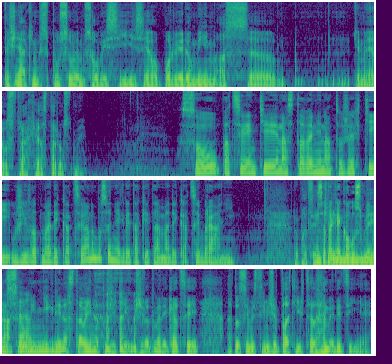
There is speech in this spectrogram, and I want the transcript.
takže nějakým způsobem souvisí s jeho podvědomím a s eh, těmi jeho strachy a starostmi. Jsou pacienti nastaveni na to, že chtějí užívat medikaci, anebo se někdy taky té medikaci brání? No pacienti se tak jako nejsou nikdy nastaveni na to, že chtějí užívat medikaci a to si myslím, že platí v celé medicíně.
